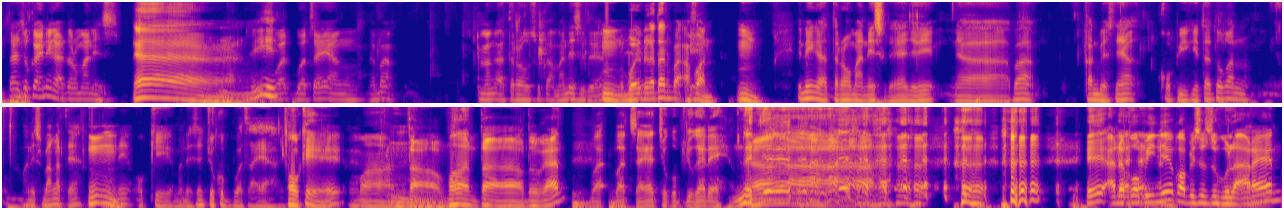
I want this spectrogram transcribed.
hmm, Saya suka ini nggak terlalu manis. Nah iya. Buat buat saya yang apa emang nggak terlalu suka manis gitu ya. Hmm, boleh dekatan Pak Afwan hmm. Ini nggak terlalu manis gitu ya. Jadi ya, apa kan biasanya kopi kita tuh kan manis banget ya. Mm-mm. Ini oke, manisnya cukup buat saya. Oke Mantap Mantap Tuh kan Buat, buat saya cukup juga deh. Ah. eh ada kopinya kopi susu gula aren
